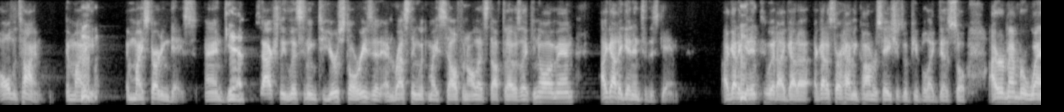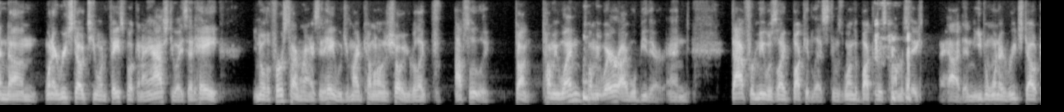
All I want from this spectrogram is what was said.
all the time in my mm-hmm. in my starting days. And yeah, it's actually listening to your stories and, and, wrestling with myself and all that stuff that I was like, you know what, man, I got to get into this game. I got to get into it. I gotta, I gotta start having conversations with people like this. So I remember when, um, when I reached out to you on Facebook and I asked you, I said, Hey, you know, the first time around, I said, Hey, would you mind coming on the show? You were like, absolutely done. Tell me when, tell me where I will be there. And that for me was like bucket list. It was one of the bucket list conversations I had. And even when I reached out,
